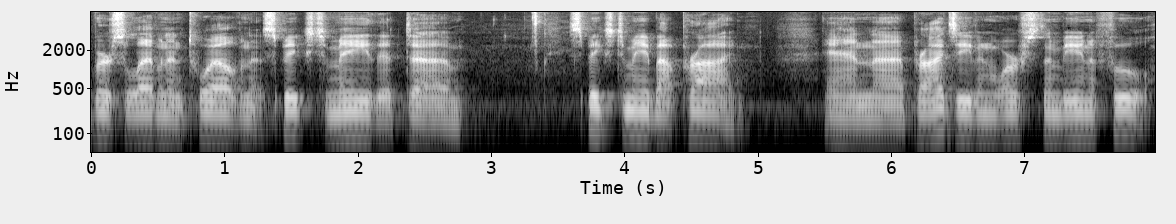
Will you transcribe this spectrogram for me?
verse 11 and 12, and it speaks to me that um, speaks to me about pride. And uh, pride's even worse than being a fool.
